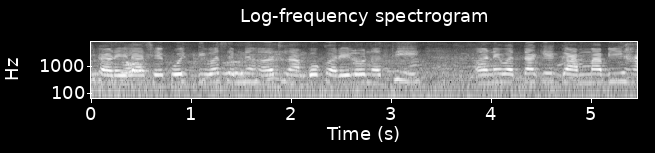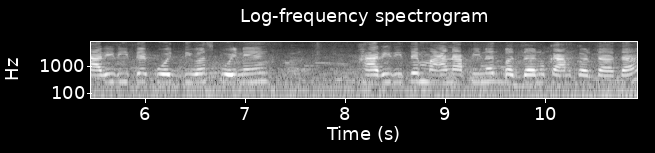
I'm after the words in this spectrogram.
જ કાઢેલા છે. કોઈ દિવસ એમને હાથ લાંબો કરેલો નથી. અને વત્તા કે ગામમાં બી સારી રીતે કોઈ દિવસ કોઈને સારી રીતે માન આપીને જ બધાનું કામ કરતા હતા.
